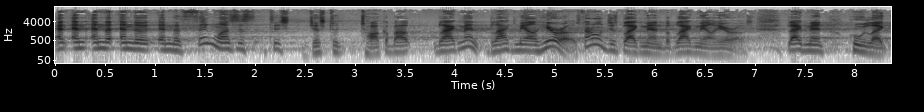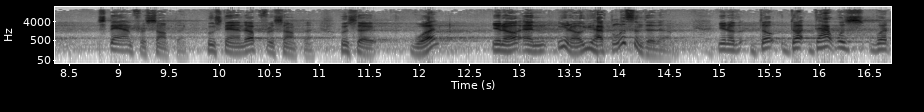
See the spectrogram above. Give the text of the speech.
And, and, and, the, and, the, and the thing was is just, just to talk about black men, black male heroes. Not only just black men, but black male heroes. Black men who like stand for something, who stand up for something, who say, what? You know, and, you know, you have to listen to them. You know, th- th- that was what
